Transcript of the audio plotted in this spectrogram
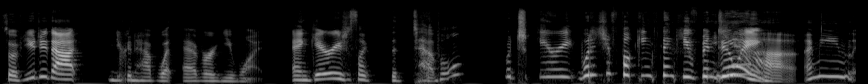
So if you do that, you can have whatever you want. And Gary's just like, the devil? Which, Gary, what did you fucking think you've been doing? Yeah. I mean,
